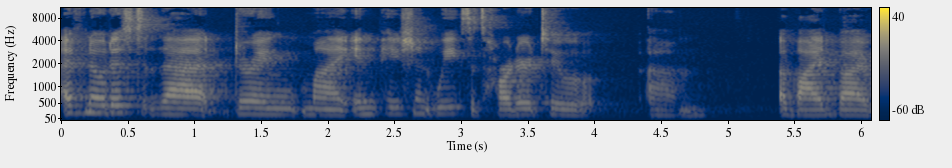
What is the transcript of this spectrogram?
I've noticed that during my inpatient weeks, it's harder to um, abide by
